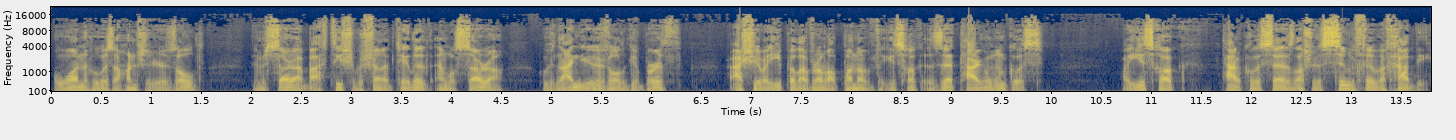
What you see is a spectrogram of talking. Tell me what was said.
one who is a hundred years old? And will Sarah, who is ninety years old, give birth? Rashi vayipel Avram al panav Yitzchak zet targum unkus. By Yitzchak, Tankel says, Lashon simcha v'chadi.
